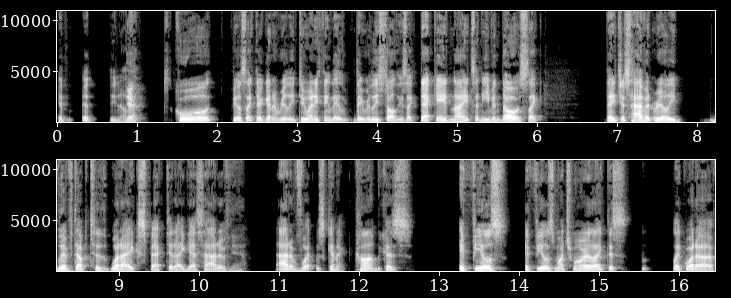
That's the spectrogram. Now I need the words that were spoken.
it, it, you know, Yeah. it's cool. It feels like they're gonna really do anything." They they released all these like decade nights, and even those, like, they just haven't really lived up to what I expected, I guess, out of Yeah. out of what was gonna come because it feels it feels much more like this like what a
